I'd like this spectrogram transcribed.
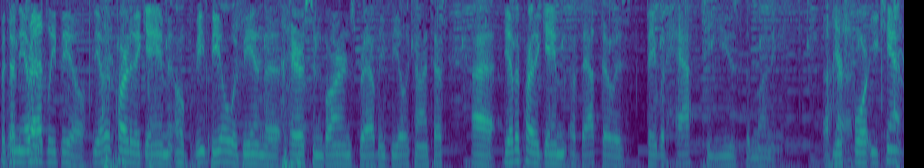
But with then the other- Bradley Beal. The other part of the game, oh, Be- Beal would be in the Harrison Barnes Bradley Beal contest. Uh, the other part of the game of that though is they would have to use the money. You're for you can't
